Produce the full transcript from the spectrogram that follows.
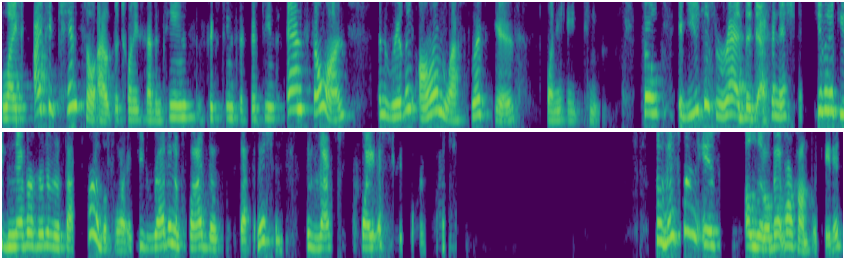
Like I could cancel out the 2017s, the 16s, the 15s, and so on, and really all I'm left with is 2018. So if you just read the definition, even if you'd never heard of a factorial before, if you'd read and applied the definition, this is actually quite a straightforward question. So this one is a little bit more complicated.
